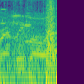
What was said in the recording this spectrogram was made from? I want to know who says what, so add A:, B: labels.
A: Friendly mode.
